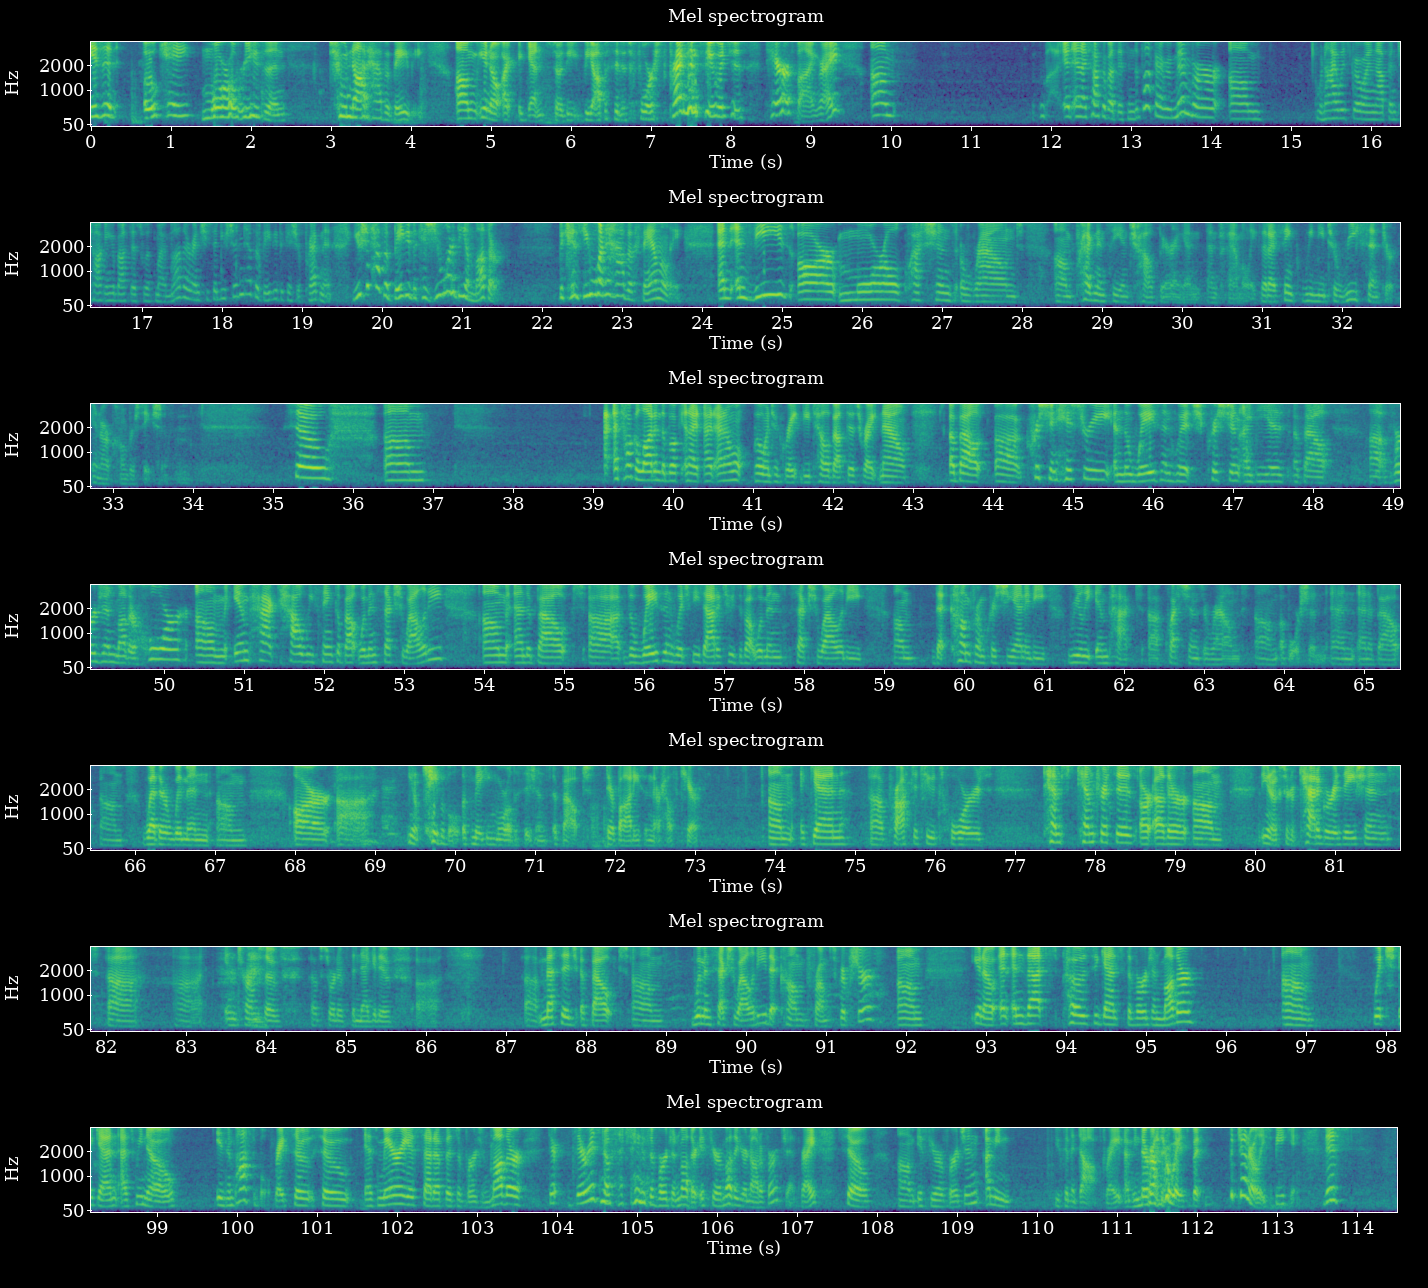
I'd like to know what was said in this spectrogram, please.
is an okay moral reason to not have a baby. Um, you know, I, again, so the, the opposite is forced pregnancy, which is terrifying, right? Um, and, and I talk about this in the book. I remember um, when I was growing up and talking about this with my mother, and she said, You shouldn't have a baby because you're pregnant. You should have a baby because you want to be a mother, because you want to have a family. And, and these are moral questions around um, pregnancy and childbearing and, and family that I think we need to recenter in our conversation. So, um, I, I, talk a lot in the book, and I, I, I won't go into great detail about this right now, about uh, Christian history and the ways in which Christian ideas about uh, virgin mother whore um, impact how we think about women's sexuality. Um, and about uh, the ways in which these attitudes about women's sexuality um, that come from Christianity really impact uh, questions around um, abortion and, and about um, whether women um, are uh, you know, capable of making moral decisions about their bodies and their health care. Um, again, uh, prostitutes, whores, tempt- temptresses are other um, you know, sort of categorizations uh, uh, in terms of, of sort of the negative uh, uh, message about um, women's sexuality that come from scripture. Um, you know, and, and that's posed against the Virgin Mother, um, which again, as we know, is impossible, right? So, so as Mary is set up as a Virgin Mother, there there is no such thing as a Virgin Mother. If you're a mother, you're not a virgin, right? So, um, if you're a virgin, I mean, you can adopt, right? I mean, there are other ways, but but generally speaking, this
